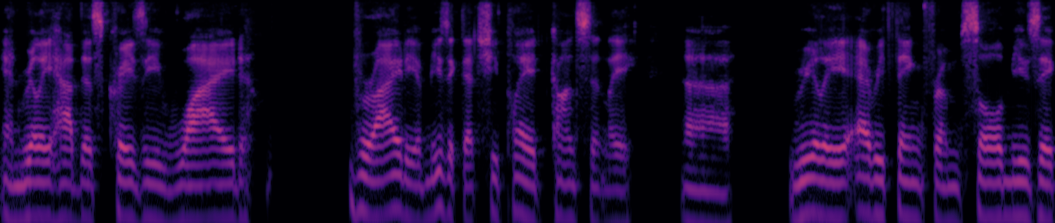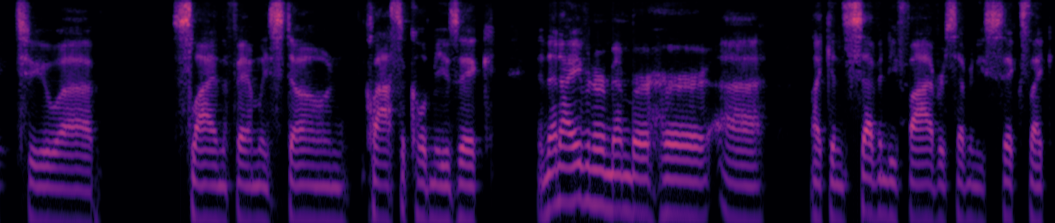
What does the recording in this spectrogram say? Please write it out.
and really had this crazy wide variety of music that she played constantly. Uh, really everything from soul music to uh, Sly and the Family Stone, classical music. And then I even remember her uh, like in 75 or 76, like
